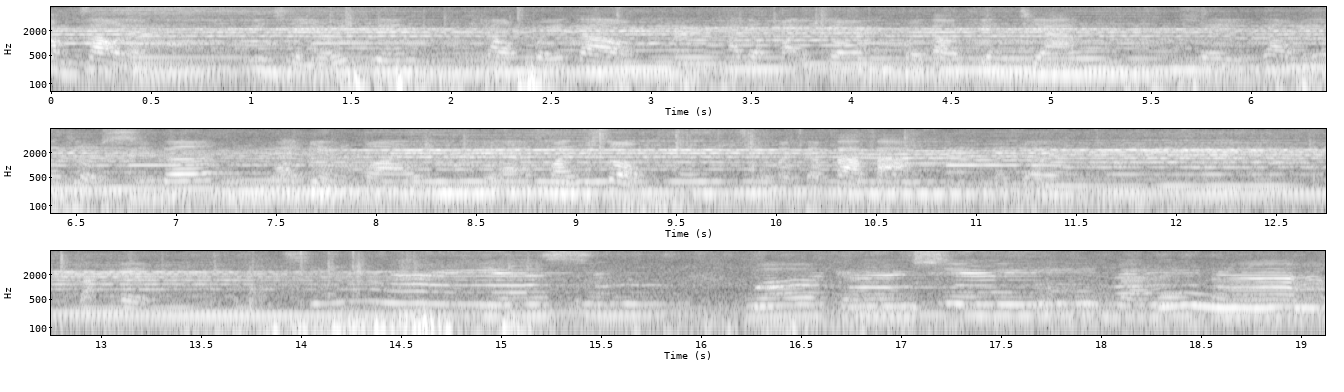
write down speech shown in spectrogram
创造了，并且有一天要回到他的怀中，回到天家。所以，让我们用这首诗歌来缅怀，也来欢送我们的爸爸，我们的长辈。亲爱耶稣，我感谢你来到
